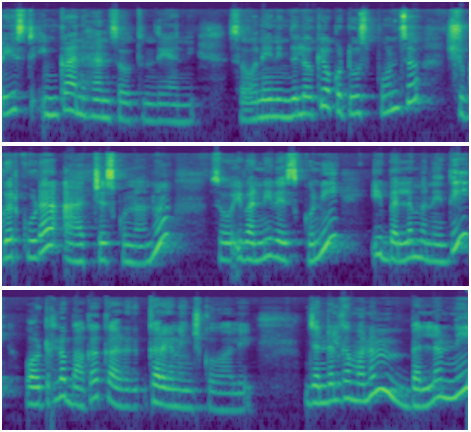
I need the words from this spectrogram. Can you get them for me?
టేస్ట్ ఇంకా ఎన్హాన్స్ అవుతుంది అని. సో నేను ఇందులోకి ఒక టూ స్పూన్స్ షుగర్ కూడా యాడ్ చేసుకున్నాను. సో ఇవన్నీ వేసుకొని ఈ బెల్లం అనేది వాటర్లో బాగా కరగ కరగనించుకోవాలి. జనరల్గా మనం బెల్లంని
